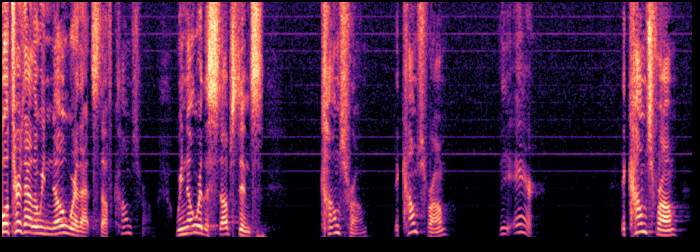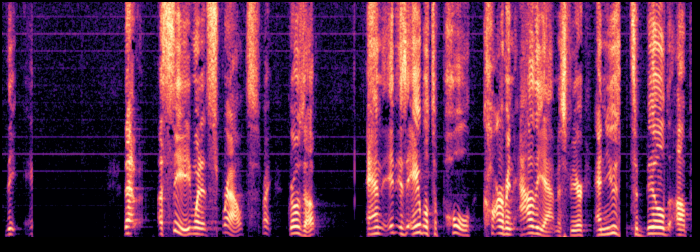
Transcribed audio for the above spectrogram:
well, it turns out that we know where that stuff comes from. We know where the substance comes from. It comes from the air. It comes from the air. That a seed, when it sprouts, right, grows up, And it is able to pull carbon out of the atmosphere and use it to build up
